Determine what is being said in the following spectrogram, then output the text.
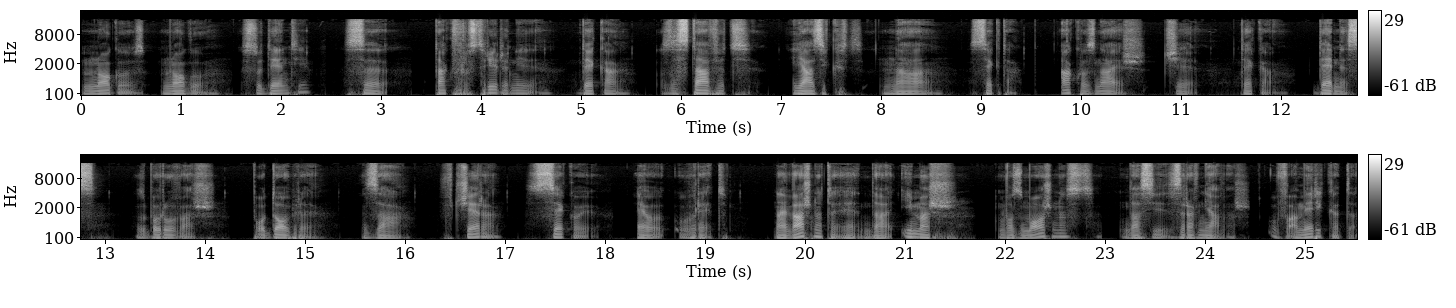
Многу, многу студенти се так фрустрирани дека заставят јазикот на секта. Ако знаеш че дека денес зборуваш подобре за вчера, секој е уред. Најважното е да имаш возможност да си зравняваш. В Америката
